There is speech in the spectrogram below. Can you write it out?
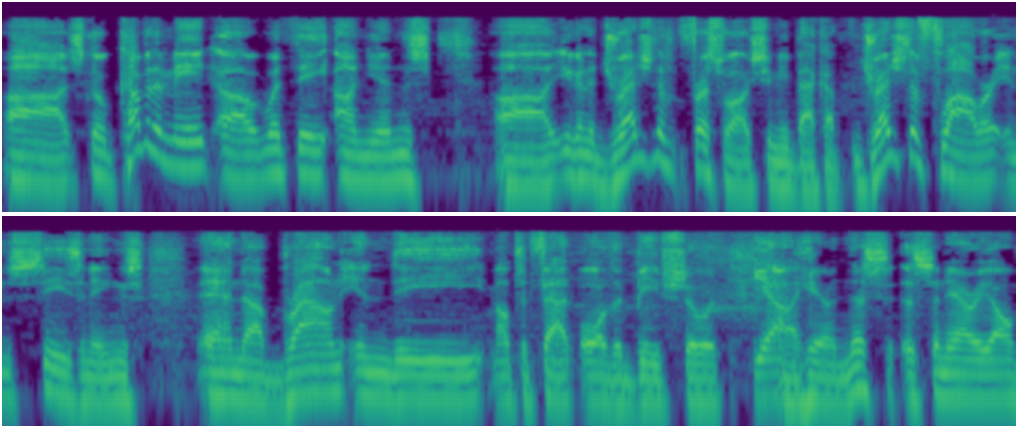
Uh, so cover the meat, uh, with the onions. Uh, you're going to dredge the, first of all, excuse me, back up. Dredge the flour in seasonings and, uh, brown in the melted fat or the beef suet. Yeah. Uh, here in this uh, scenario,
